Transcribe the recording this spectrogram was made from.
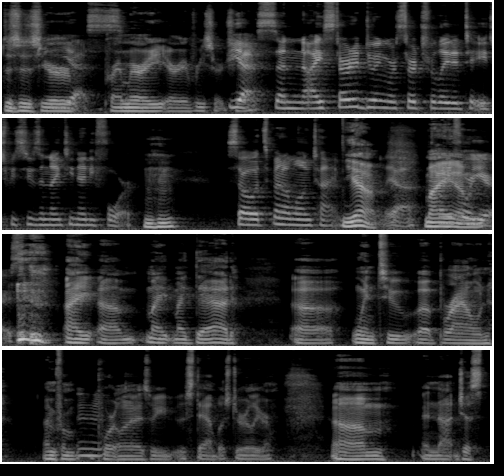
This is your yes. primary area of research. Right? Yes, and I started doing research related to HBCUs in 1994. Mm-hmm. So it's been a long time. Yeah, yeah, my four um, years. I um, my my dad uh, went to uh, Brown. I'm from mm-hmm. Portland, as we established earlier, um, and not just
